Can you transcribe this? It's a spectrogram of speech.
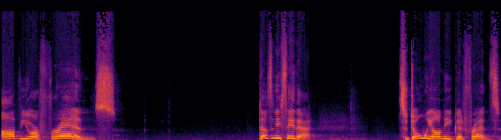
of your friends. Doesn't he say that? So, don't we all need good friends?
